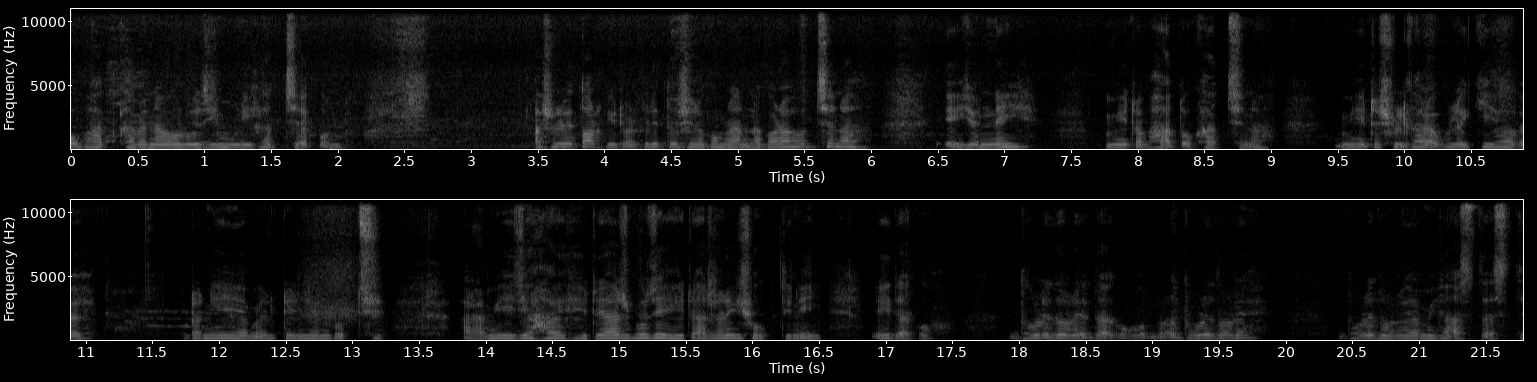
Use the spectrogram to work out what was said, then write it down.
ও ভাত খাবে না, ও রোজই মুড়ি খাচ্ছে এখন। আসলে তরকারি টরকারি তো সেরকম রান্না করা হচ্ছে না। এই জন্যেই মেয়েটা ভাতও খাচ্ছে না। মেয়েটা শরীর খারাপ হলে কী হবে? ওটা নিয়েই আমি টেনশন করছি। আর আমি এই যে হেঁটে আসব যে, হেঁটে আসারই শক্তি নেই। এই দেখো, ধরে ধরে, দেখো বন্ধুরা, ধরে ধরে ধরে ধরে আমি আস্তে আস্তে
